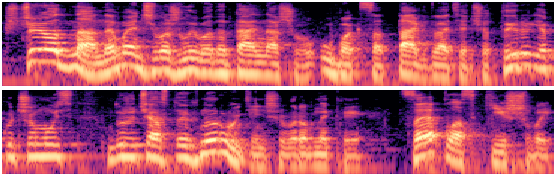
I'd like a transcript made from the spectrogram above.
Ще одна не менш важлива деталь нашого Убакса TAC 24, яку чомусь дуже часто ігнорують інші виробники, це пласкі шви.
